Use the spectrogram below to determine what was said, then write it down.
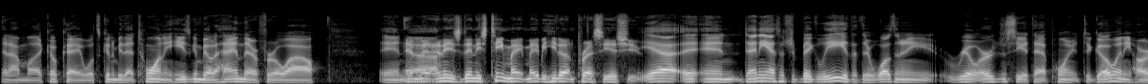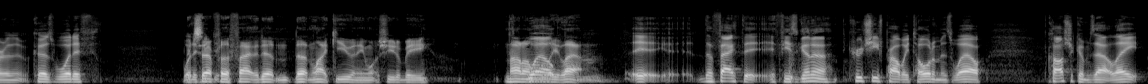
and I'm like, okay, what's going to be that 20? He's going to be able to hang there for a while. And And, uh, and he's Denny's teammate. Maybe he doesn't press the issue. Yeah, and Denny had such a big lead that there wasn't any real urgency at that point to go any harder. Than, because what if? What Except for the fact that he doesn't, doesn't like you and he wants you to be not on Well, the lead lap. it, the fact that if he's gonna, crew chief probably told him as well. Caution comes out late.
